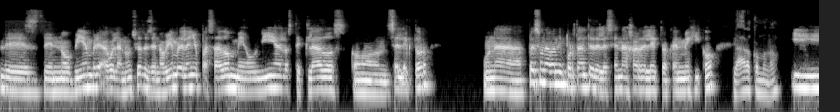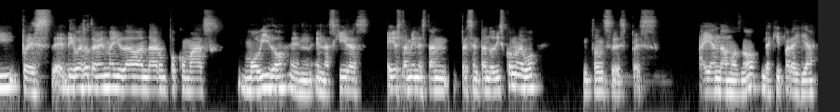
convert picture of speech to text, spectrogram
desde noviembre, hago el anuncio, desde noviembre del año pasado me uní a los teclados con Selector, una, pues una banda importante de la escena hard electro acá en México. Claro, cómo no. Y pues eh, digo, eso también me ha ayudado a andar un poco más movido en, en las giras ellos también están presentando disco nuevo, entonces pues ahí andamos, ¿no? De aquí para allá.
